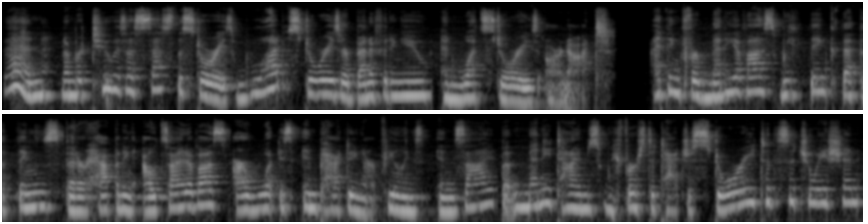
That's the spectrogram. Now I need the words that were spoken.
Then, number two is assess the stories. What stories are benefiting you and what stories are not? I think for many of us, we think that the things that are happening outside of us are what is impacting our feelings inside. But many times we first attach a story to the situation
